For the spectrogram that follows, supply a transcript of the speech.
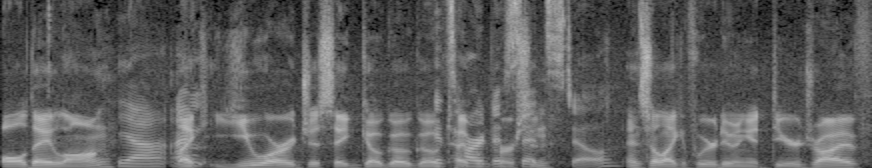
all day long. Yeah, Like I'm- you are just a go go go it's type hard of to person. sit still. And so like if we were doing a deer drive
